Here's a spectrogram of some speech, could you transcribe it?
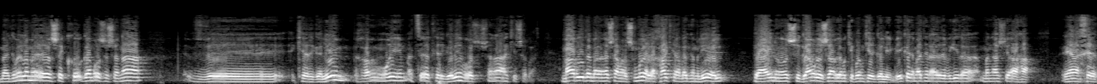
אבל גם אומר שגם ראש השנה וכרגלים, וחכמים אומרים עצרת כרגלים וראש השנה כשבת. אמר רבי יהודה בר נשא אמר שמואל הלכה כרבי גמליאל, דהיינו שגם ראש השנה ויום הכיפורים כרגלים. ואיכא דמתנא לרבי גילה מנשי אהה. עניין אחר,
